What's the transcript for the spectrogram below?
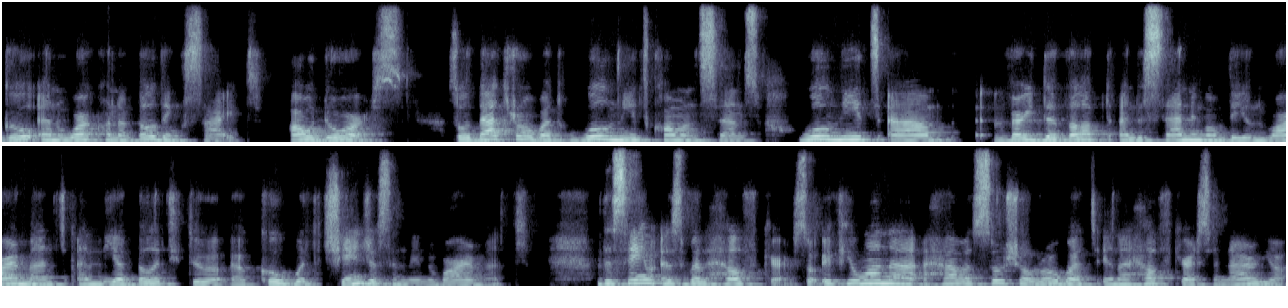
go and work on a building site outdoors? So that robot will need common sense, will need um, very developed understanding of the environment and the ability to uh, cope with changes in the environment. The same is with healthcare. So if you want to have a social robot in a healthcare scenario,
